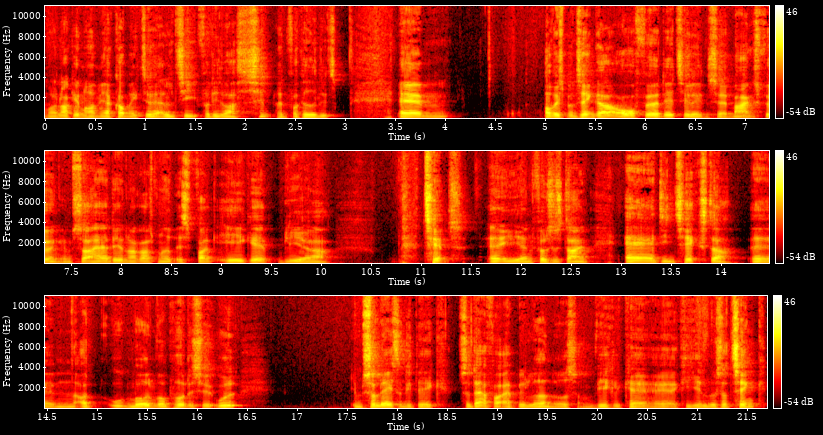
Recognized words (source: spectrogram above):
må nok indrømme, at jeg kom ikke til alle 10, fordi det var simpelthen for kedeligt. Øhm, og hvis man tænker at overføre det til en øh, markedsføring, jamen, så er det nok også med, hvis folk ikke bliver tændt uh, i anførselstegn af dine tekster øh, og måden, hvorpå det ser ud, jamen, så læser de det ikke. Så derfor er billeder noget, som virkelig kan, øh, kan hjælpe. Så tænk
